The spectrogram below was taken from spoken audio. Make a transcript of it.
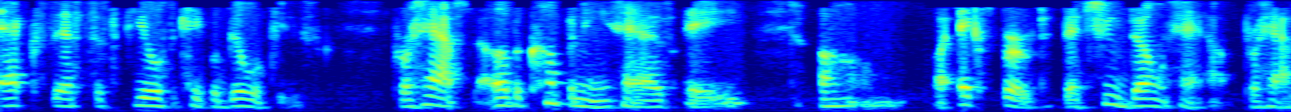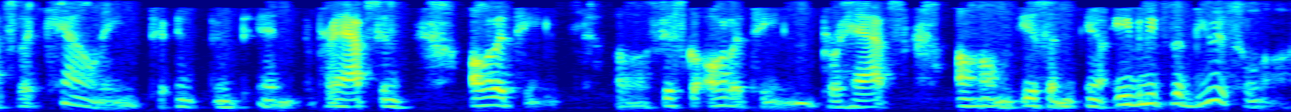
access to skills and capabilities. Perhaps the other company has a um, an expert that you don't have, perhaps in accounting and, and, and perhaps in auditing, uh, fiscal auditing, perhaps um, is a, you know, even if it's a beauty salon,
